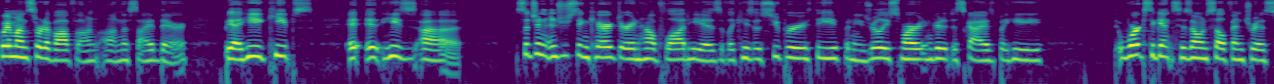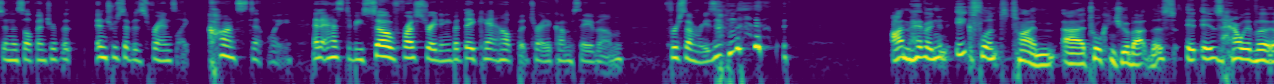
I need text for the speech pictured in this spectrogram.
Goemon's sort of off on on the side there. But yeah, he keeps it, it, he's uh such an interesting character and how flawed he is. Of like he's a super thief and he's really smart and good at disguise, but he works against his own self interest and the self interest of his friends like constantly, and it has to be so frustrating. But they can't help but try to come save him for some reason. I'm having an excellent time uh, talking to you about this. It is, however,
